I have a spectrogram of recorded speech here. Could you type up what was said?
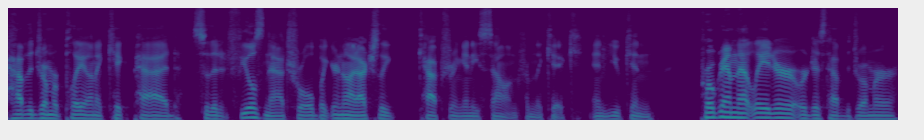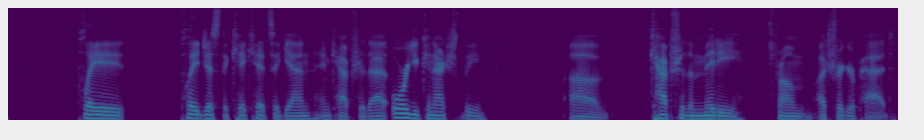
have the drummer play on a kick pad so that it feels natural, but you're not actually capturing any sound from the kick, and you can program that later or just have the drummer play play just the kick hits again and capture that or you can actually uh, capture the midi from a trigger pad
